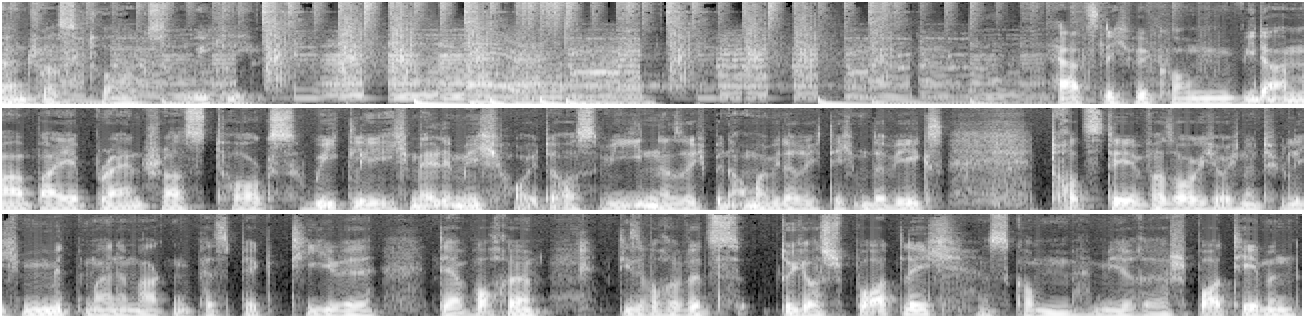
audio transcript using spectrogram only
Brand Trust Talks Weekly. Herzlich willkommen wieder einmal bei Brand Trust Talks Weekly. Ich melde mich heute aus Wien, also ich bin auch mal wieder richtig unterwegs. Trotzdem versorge ich euch natürlich mit meiner Markenperspektive der Woche. Diese Woche wird es durchaus sportlich. Es kommen mehrere Sportthemen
